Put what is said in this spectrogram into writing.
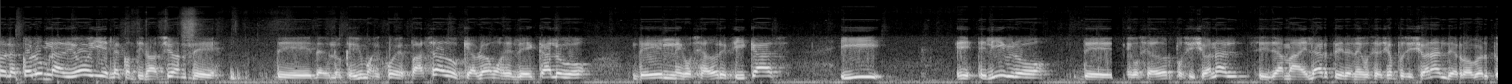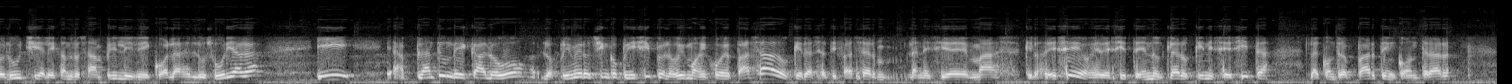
Bueno, la columna de hoy es la continuación de, lo que vimos el jueves pasado, que hablamos del decálogo del negociador eficaz y este libro de negociador posicional, se llama El arte de la negociación posicional de Roberto Lucci, Alejandro Zamprilli y Nicolás Luzuriaga y eh, plantea un decálogo, los primeros cinco principios los vimos el jueves pasado, que era satisfacer las necesidades más que los deseos, es decir, teniendo en claro qué necesita la contraparte, encontrar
